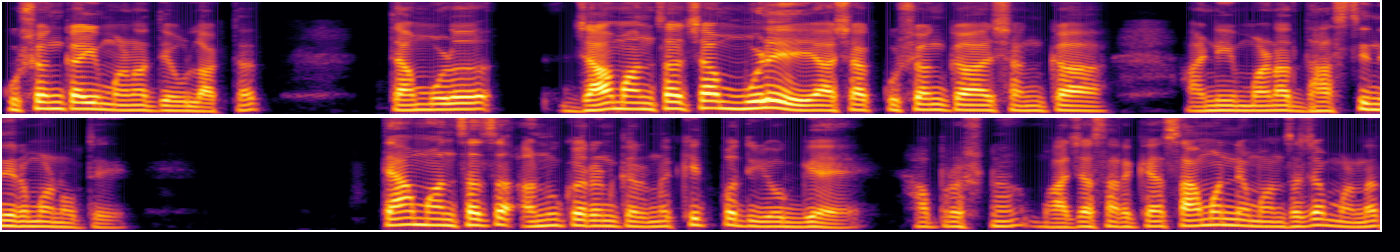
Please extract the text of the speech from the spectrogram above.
कुशंकाही मनात येऊ लागतात. त्यामुळं ज्या माणसाच्या मुळे अशा कुशंका शंका आणि मनात धास्ती निर्माण होते त्या माणसाचं अनुकरण करणं कितपत योग्य आहे हा प्रश्न माझ्यासारख्या सामान्य माणसाच्या मनात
